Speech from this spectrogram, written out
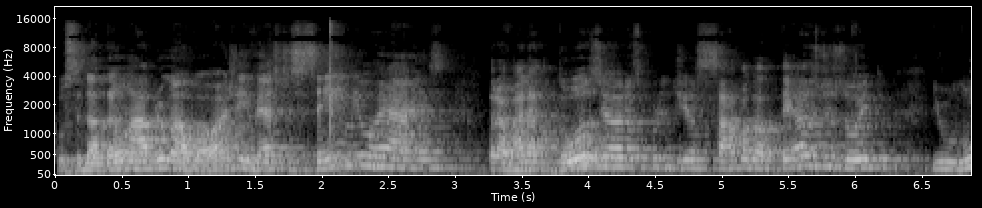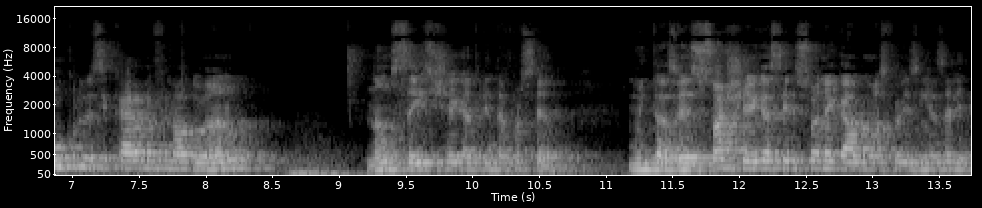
O cidadão abre uma loja, investe 100 mil reais, trabalha 12 horas por dia, sábado até às 18, e o lucro desse cara no final do ano, não sei se chega a 30%. Muitas vezes só chega se ele sonegar algumas coisinhas ali.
